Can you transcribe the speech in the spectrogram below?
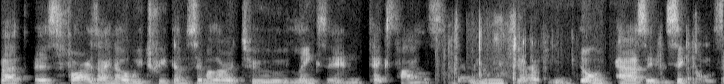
But as far as I know, we treat them similar to links in text files. That means that we don't pass any signals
